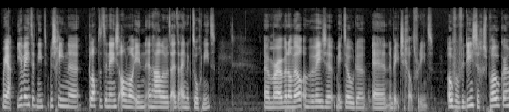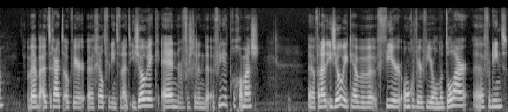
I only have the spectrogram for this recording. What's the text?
Maar ja, je weet het niet. Misschien uh, klapt het ineens allemaal in en halen we het uiteindelijk toch niet. Uh, maar we hebben dan wel een bewezen methode en een beetje geld verdiend. Over verdiensten gesproken. We hebben uiteraard ook weer uh, geld verdiend vanuit Izoic en de verschillende affiliate-programma's. vanuit Izoic hebben we vier, ongeveer 400 dollar verdiend.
